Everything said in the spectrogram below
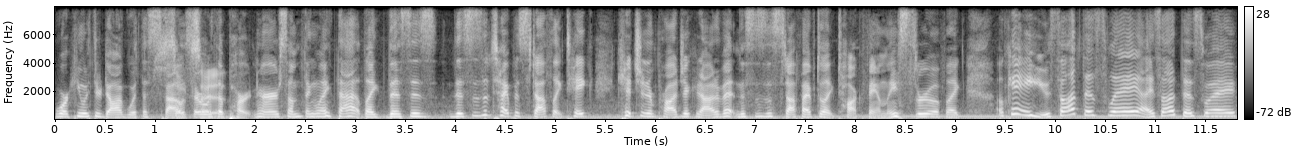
working with your dog with a spouse or with a partner or something like that. Like this is this is the type of stuff. Like take kitchen and project out of it, and this is the stuff I have to like talk families through. Of like, okay, you saw it this way, I saw it this way,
